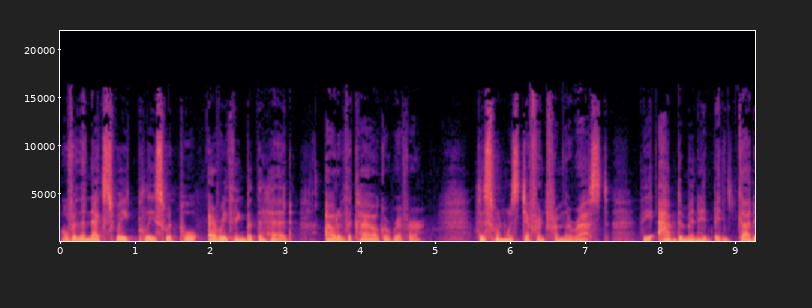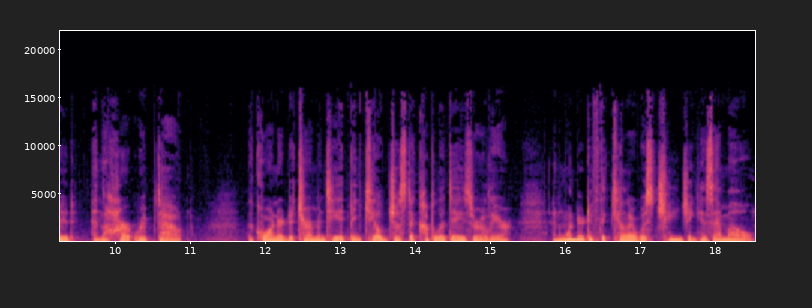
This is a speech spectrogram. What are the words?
Over the next week, police would pull everything but the head out of the Cuyahoga River. This one was different from the rest. The abdomen had been gutted and the heart ripped out. The coroner determined he had been killed just a couple of days earlier and wondered if the killer was changing his MO.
